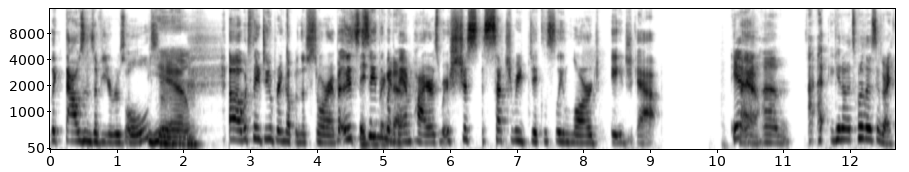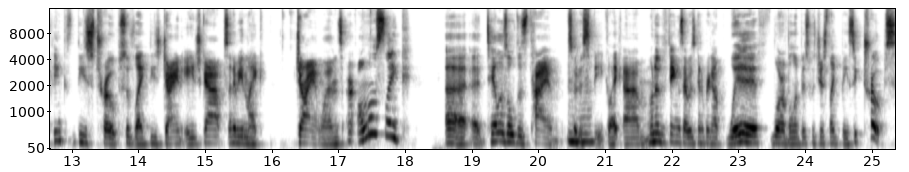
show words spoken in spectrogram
like thousands of years old Yeah. Mhm. uh, which they do bring up in the story but it's They the same thing with vampires where it's just such a ridiculously large age gap Yeah. Um, I, I, you know, it's one of those things where I think these tropes of like these giant age gaps, and I mean like giant ones, are almost like uh, a tale as old as time, so to Mhm. speak. Like um, one of the things I was going to bring up with Lore of Olympus was just like basic tropes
